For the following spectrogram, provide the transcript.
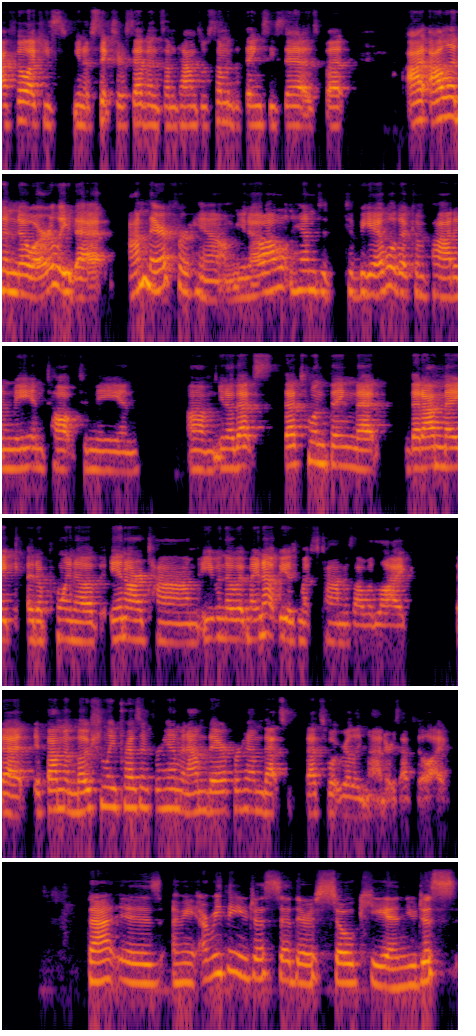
I feel like he's, you know, six or seven sometimes with some of the things he says. But I, I let him know early that I'm there for him. You know, I want him to to be able to confide in me and talk to me. And um, you know, that's that's one thing that that I make it a point of in our time, even though it may not be as much time as I would like that if I'm emotionally present for him and I'm there for him, that's that's what really matters. I feel like. That is, I mean, everything you just said there is so key, and you just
